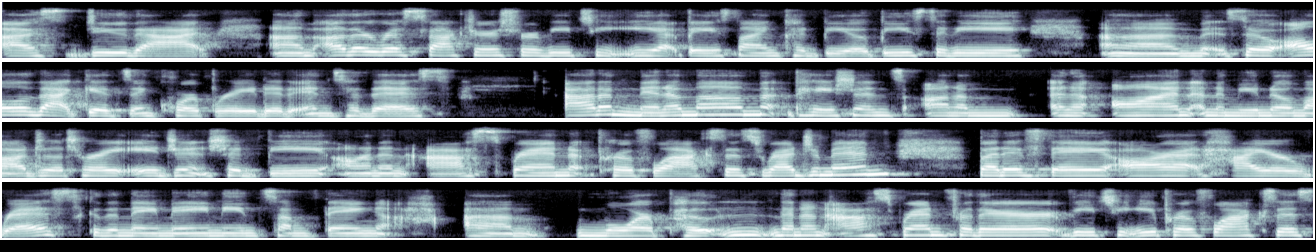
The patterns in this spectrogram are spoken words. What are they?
us do that. Um, other risk factors for VTE at baseline could be obesity. Um, so all of that gets incorporated into this at a minimum, patients on a, an, on an immunomodulatory agent should be on an aspirin prophylaxis regimen. But if they are at higher risk, then they may need something um, more potent than an aspirin for their VTE prophylaxis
